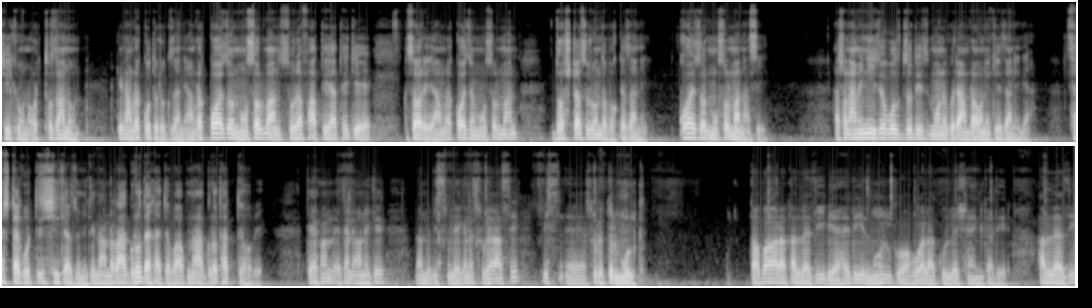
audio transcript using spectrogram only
শিখুন, অর্থ জানুন কিন্তু আমরা কতটুকু জানি। আমরা কয়জন মুসলমান সুরা ফাতিহা থেকে সরি আমরা কয়জন মুসলমান দশটা সুর জানি? কয়জন মুসলমান আছি? আসলে আমি নিজে বল, যদি মনে করি আমরা অনেকেই জানি না। চেষ্টা করতেছি শেখার জন্য কিন্তু আমরা আগ্রহ দেখাতে হবে, আপনার আগ্রহ থাকতে হবে। তো এখন এখানে অনেকে জানতে বিসমিল্লাহ, এখানে সুরা আছে সুরাতুল মুল্ক। তবারাক আল্লাজি বেহাদিল মুলক ওয়াহুয়ালা কুল্লে শাহিন কাদির। আল্লাজি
